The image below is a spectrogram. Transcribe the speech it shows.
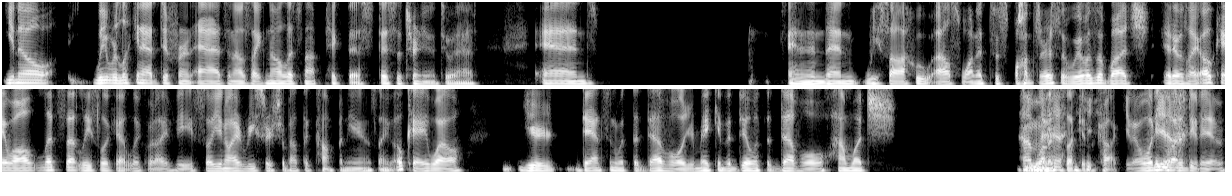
You know, we were looking at different ads, and I was like, no, let's not pick this. This is turning into an ad. And and then we saw who else wanted to sponsor us, and it wasn't much. And it was like, okay, well, let's at least look at Liquid IV. So, you know, I researched about the company, and it was like, okay, well, you're dancing with the devil. You're making the deal with the devil. How much do you want to suck his cock? You know, what do you Yeah. want to do to him?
